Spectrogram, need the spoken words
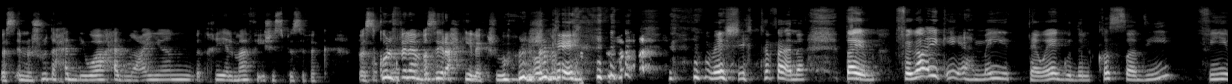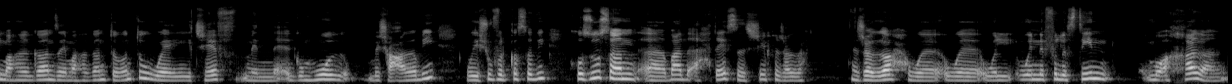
بس إنه شو تحدي واحد معين بتخيل ما في إشي specific بس كل. فيلم بصير أحكي لك شو. okay. ماشي اتفقنا. طيب في رأيك إيه أهمية تواجد القصة دي في مهرجان زي مهرجان تورنتو ويتشاف من جمهور مش عربي ويشوف القصة دي؟ خصوصا آه، بعد أحداث الشيخ جراح جراح و... و... وإن فلسطين مؤخرا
